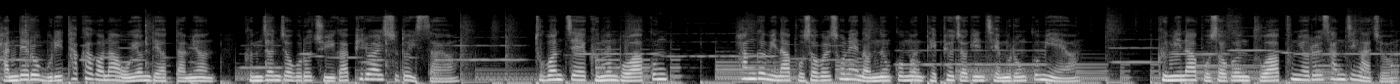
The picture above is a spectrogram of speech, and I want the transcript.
반대로 물이 탁하거나 오염되었다면 금전적으로 주의가 필요할 수도 있어요. 두 번째, 금은 보화 꿈. 황금이나 보석을 손에 넣는 꿈은 대표적인 재물운 꿈이에요. 금이나 보석은 부와 풍요를 상징하죠.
